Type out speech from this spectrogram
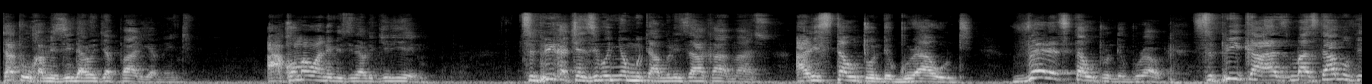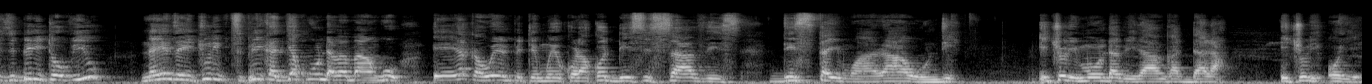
Tatuuka mizindalo gya paliamenti akoma wano emizindalo giri eno. Sipiika kyezibu nnyo mutambulizaako amaaso. Ali stout on the ground. Very stout on the ground. Speaker has must have visibility of you naye nze ikyuli speaker ajja kundaba mangu era kawempe temwekolako this service this time around. Ikyuli mundabiranga ddala. Ikyuli oye.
